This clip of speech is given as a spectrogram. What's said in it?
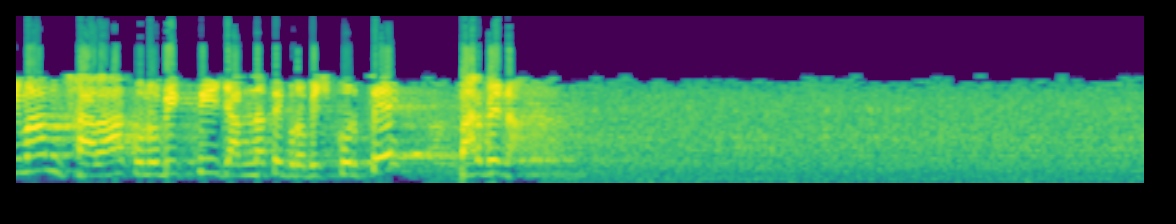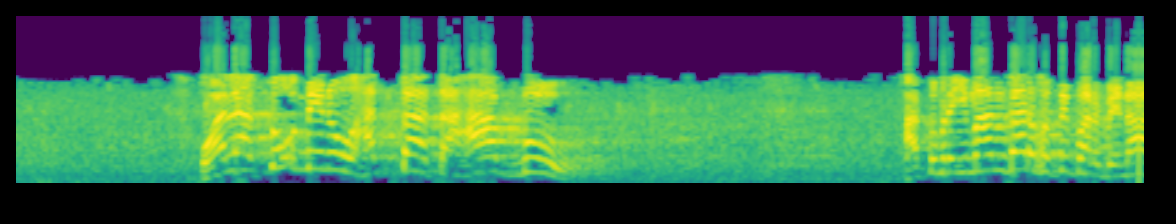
ইমান ছাড়া কোনো ব্যক্তি জান্নাতে প্রবেশ করতে পারবে না। আর তোমরা ইমানদার হতে পারবে না,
